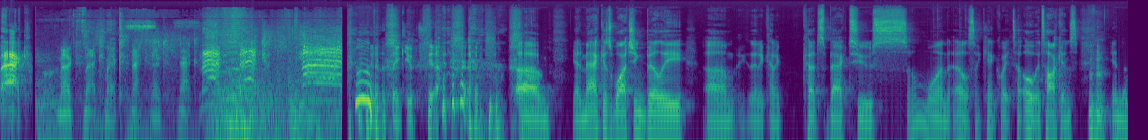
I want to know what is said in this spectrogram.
Mac. Mac, Mac, Mac, Mac, Mac, Mac, Mac, Mac, Mac. Thank you. Yeah. Um, and Mac is watching Billy. Um, then it kind of cuts back to someone else. I can't quite tell. Oh, it's Hawkins hmm in the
